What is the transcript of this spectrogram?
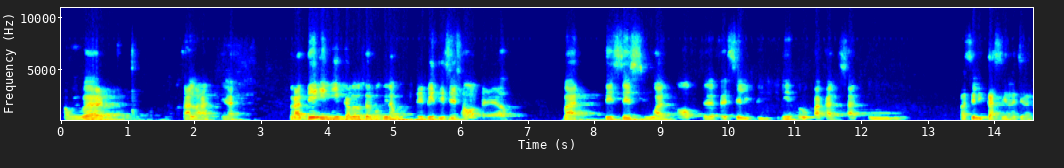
However, salah ya. Berarti ini kalau saya mau bilang mungkin maybe this is hotel, but this is one of the facility. Ini merupakan satu fasilitasnya aja.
